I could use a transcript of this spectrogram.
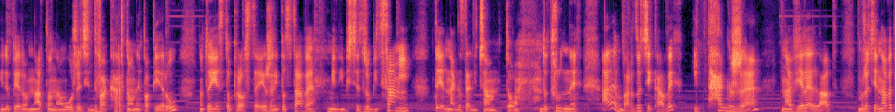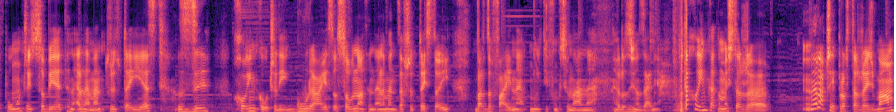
i dopiero na to nałożyć dwa kartony papieru, no to jest to proste. Jeżeli podstawę mielibyście zrobić sami, to jednak zaliczam to do trudnych, ale bardzo ciekawych i także na wiele lat możecie nawet połączyć sobie ten element, który tutaj jest z choinką, czyli góra jest osobno, a ten element zawsze tutaj stoi. Bardzo fajne, multifunkcjonalne rozwiązanie. No ta choinka to myślę, że raczej prosta rzeźba.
